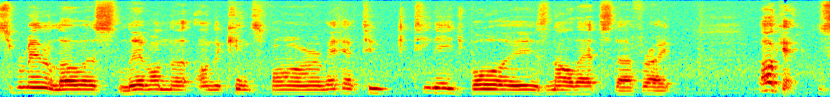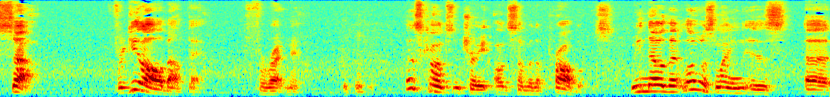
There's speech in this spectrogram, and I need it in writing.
Superman and Lois live on the on the Kent's farm. They have two teenage boys and all that stuff, right? Okay, so forget all about that for right now. Let's concentrate on some of the problems. We know that Lois Lane is uh,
